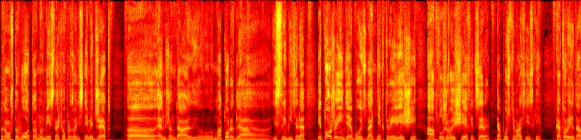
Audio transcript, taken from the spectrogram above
Потому что вот мы вместе начнем производить с ними джет, engine, да, моторы для истребителя. И тоже Индия будет знать некоторые вещи, а обслуживающие офицеры, допустим, российские, которые да,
